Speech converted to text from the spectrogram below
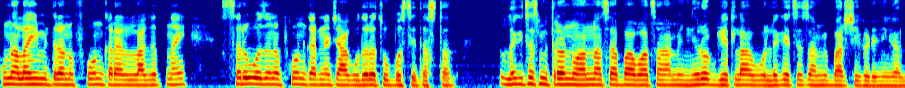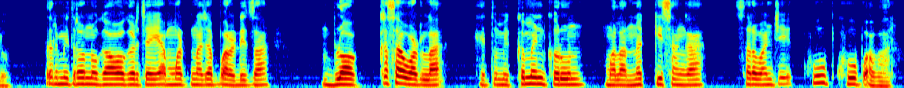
कुणालाही मित्रांनो फोन करायला लागत नाही. सर्वजण फोन करण्याच्या अगोदरच उपस्थित असतात. लगेचच मित्रांनो अण्णाचा बाबाचा आम्ही निरोप घेतला व लगेचच आम्ही बार्शीकडे निघालो. तर मित्रांनो गावाकडच्या या मटणाच्या पार्टीचा ब्लॉग कसा वाटला हे तुम्ही कमेंट करून मला नक्की सांगा. सर्वांचे खूप खूप आभार.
